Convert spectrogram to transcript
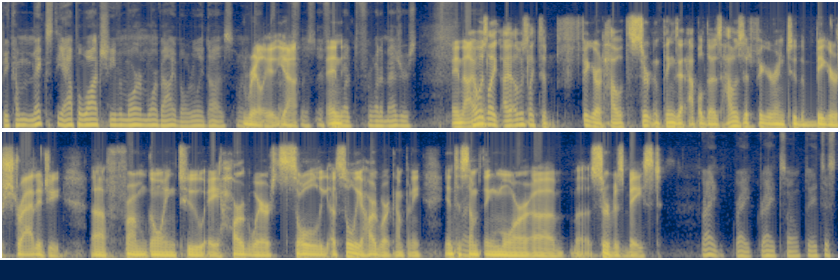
become makes the Apple Watch even more and more valuable. It really does. Really, For- yeah. for, for And- what, for what it measures. And I always like I always like to figure out how certain things that Apple does, how does it figure into the bigger strategy uh, from going to a hardware solely a solely a hardware company into Right. something more uh, uh, service based. Right, right, right. So it just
